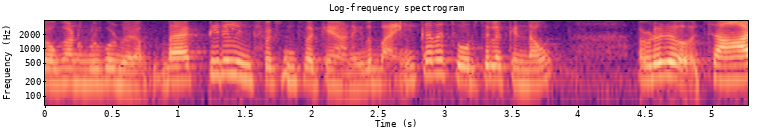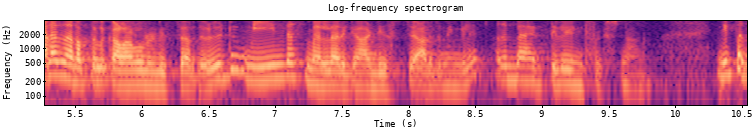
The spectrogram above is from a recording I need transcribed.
രോഗാണുങ്ങൾ കൊണ്ടുവരാം. ബാക്ടീരിയൽ ഇൻഫെക്ഷൻസ് ഒക്കെ ആണെങ്കിൽ ഭയങ്കര ചൊറിച്ചിലൊക്കെ ഉണ്ടാവും. അവിടെ ഒരു ചാര നിറത്തിൽ കളറുള്ള ഡിസ്ചാർജ് ഒരു മീനിന്റെ സ്മെല്ലായിരിക്കും ആ ഡിസ്ചാർജിനെങ്കിൽ അത് ബാക്ടീരിയൽ ഇൻഫെക്ഷൻ ആണ്. ഇനിയിപ്പോൾ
